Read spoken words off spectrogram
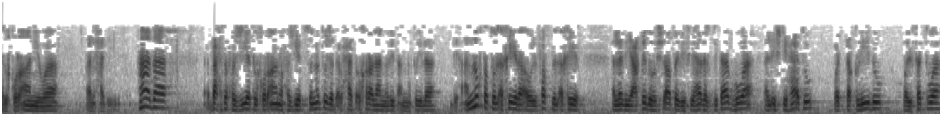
القرآن والحديث. هذا بحث حجية القرآن وحجية السنة توجد أبحاث أخرى لا نريد أن نطيل بها. النقطة الأخيرة أو الفصل الأخير الذي يعقده الشاطبي في هذا الكتاب هو الاجتهاد والتقليد والفتوى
